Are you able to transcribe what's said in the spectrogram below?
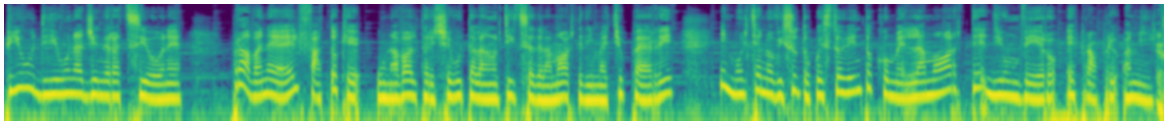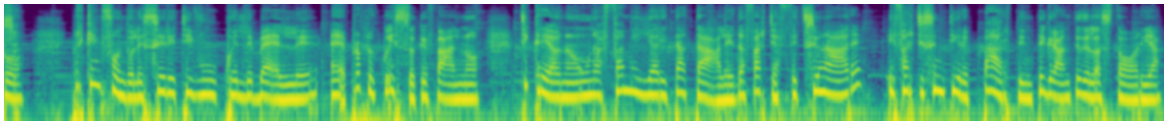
più di una generazione. Prova ne è il fatto che, una volta ricevuta la notizia della morte di Matthew Perry, in molti hanno vissuto questo evento come la morte di un vero e proprio amico. Eh sì. Perché in fondo le serie tv, quelle belle, è proprio questo che fanno. Ti creano una familiarità tale da farti affezionare e farti sentire parte integrante della storia.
